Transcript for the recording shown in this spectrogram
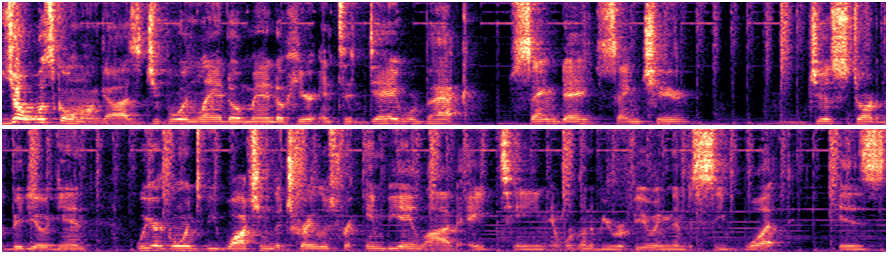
Yo, what's going on guys? It's your boy Lando Mando here and today we're back. Same day, same chair. Just started the video again. We are going to be watching the trailers for NBA Live 18 and we're going to be reviewing them to see what is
